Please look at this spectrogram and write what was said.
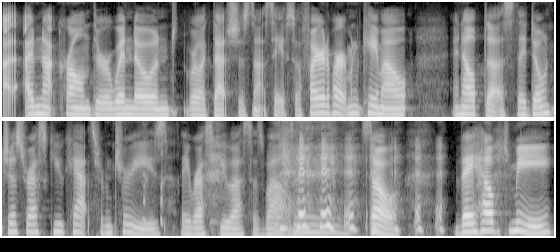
I, I'm not crawling through a window, and we're like, "That's just not safe." So fire department came out and helped us. They don't just rescue cats from trees; they rescue us as well. so they helped me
